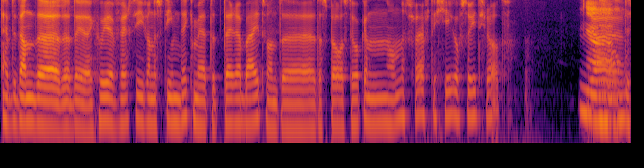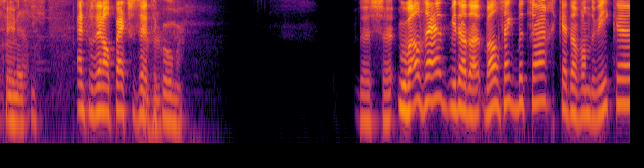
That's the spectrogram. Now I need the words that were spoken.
heb je dan de, de, de goede versie van de Steam Deck met de terabyte, want eh, dat spel is toch ook een 150 gig of zoiets groot. Ja, Ja, zo het is niet mis. 150. En er zijn al patches uit te Mhm. komen. Dus, eh, ik moet wel zeggen, wie dat, dat wel zegt dit jaar, ik heb dat van de week eh,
